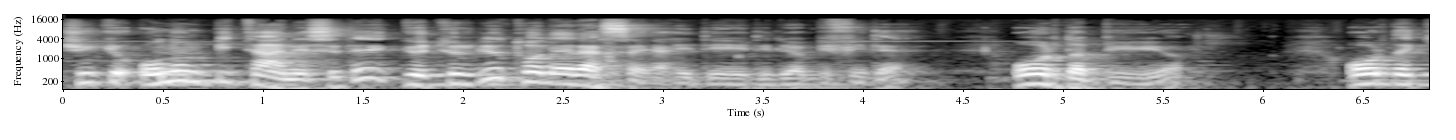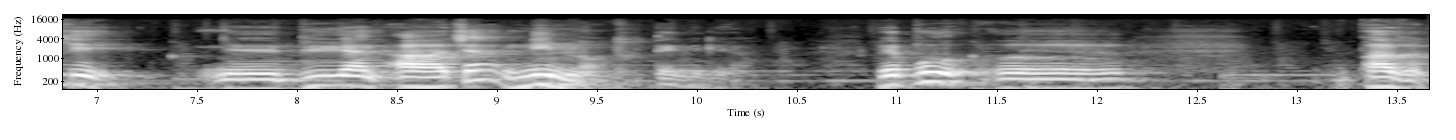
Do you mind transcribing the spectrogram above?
Çünkü onun bir tanesi de götürülüyor Tolerasya'ya hediye ediliyor bir fide. Orada büyüyor. Oradaki e, büyüyen ağaca Nimnot deniliyor. Ve bu e, pardon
